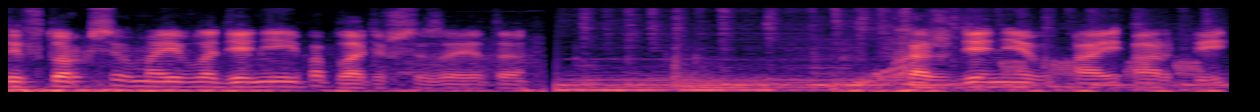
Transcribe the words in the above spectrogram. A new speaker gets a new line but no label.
Ты вторгся в мои владения и поплатишься за это. Вхождение в IRP.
